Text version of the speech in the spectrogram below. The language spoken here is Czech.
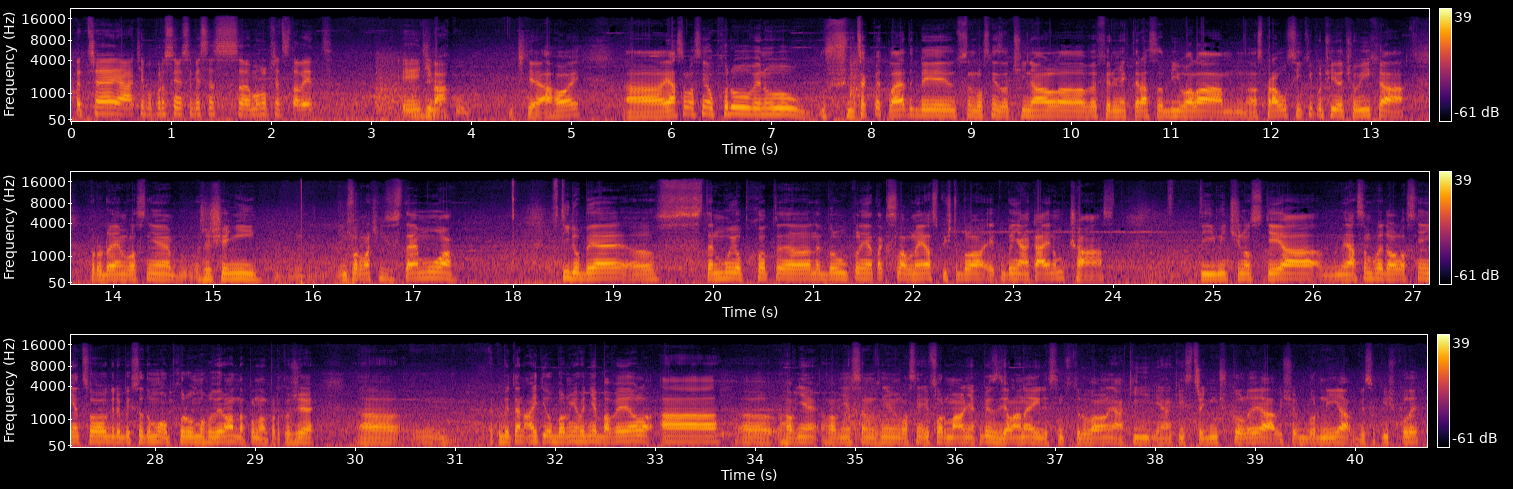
Petře, já tě poprosím, jestli by ses mohl představit i Určitě. divákům. Určitě, ahoj. Já se vlastně obchodu věnu už více jak pět let, kdy jsem vlastně začínal ve firmě, která se zabývala zprávou sítí počítačových a prodejem vlastně řešení informačních systémů a v té době eh, ten můj obchod eh, nebyl úplně tak slavný a spíš to byla jakoby nějaká jenom část té činnosti a já jsem hledal vlastně něco, kde bych se tomu obchodu mohl věnovat naplno, protože uh, jakoby ten IT obor mě hodně bavil a hlavně, hlavně jsem s ním vlastně i formálně jakoby vzdělaný, když jsem studoval nějaký, nějaký střední školy a vyšší odborný a vysoké školy,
